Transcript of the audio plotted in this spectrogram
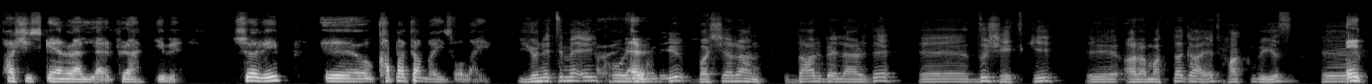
faşist generaller falan gibi söyleyip e, kapatamayız olayı. Yönetime el koymayı evet. başaran darbelerde e, dış etki e, aramakta gayet haklıyız. E, Et,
